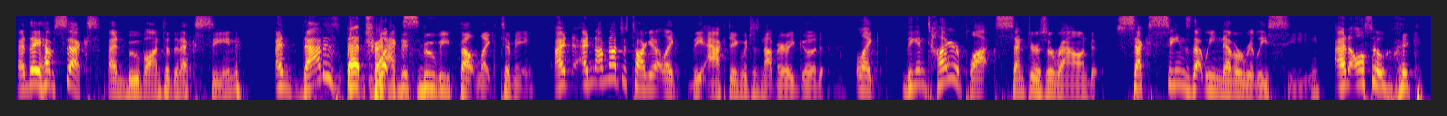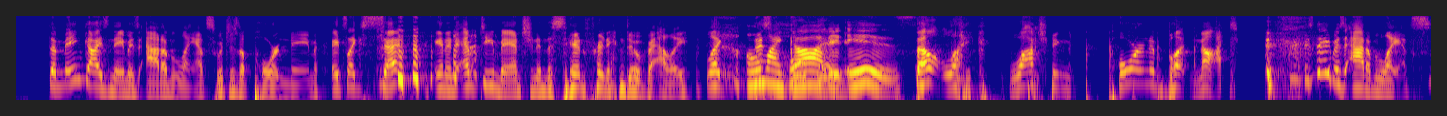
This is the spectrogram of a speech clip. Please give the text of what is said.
"and they have sex," and move on to the next scene. And that is That what this movie felt like to me. I, and I'm not just talking about like the acting, which is not very good. Like the entire plot centers around sex scenes that we never really see, and also like the main guy's name is Adam Lance, which is a porn name. It's like set in an empty mansion in the San Fernando Valley. Like, oh this my whole god, thing it is. Felt like watching porn, but not. His name is Adam Lance.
